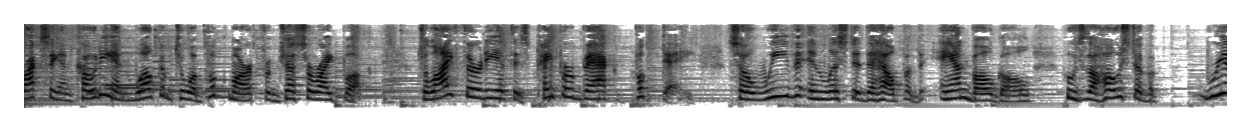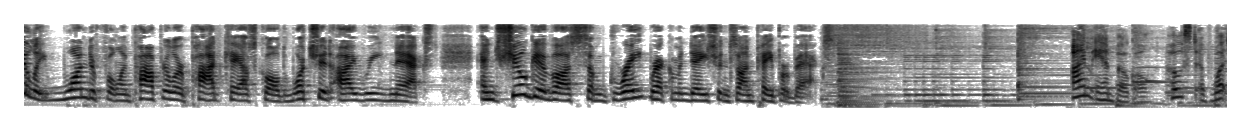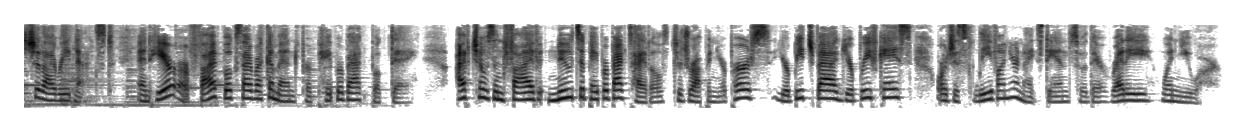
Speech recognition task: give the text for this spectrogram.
Roxanne Coady, and welcome to a bookmark from Just the Right Book. July 30th is Paperback Book Day, so we've enlisted the help of Anne Bogel, who's the host of a really wonderful and popular podcast called What Should I Read Next? And she'll give us some great recommendations on paperbacks. I'm Anne Bogel, host of What Should I Read Next? And here are five books I recommend for Paperback Book Day. I've chosen five new to paperback titles to drop in your purse, your beach bag, your briefcase, or just leave on your nightstand so they're ready when you are.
